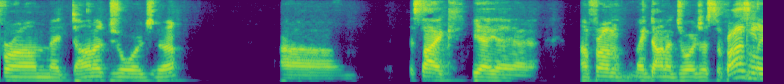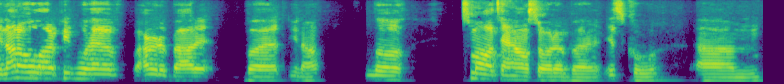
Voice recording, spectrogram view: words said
from McDonough, Georgia. Um, it's like, yeah, yeah, yeah. I'm from McDonough, Georgia. Surprisingly, not a whole lot of people have heard about it but you know, little small town sort of, but it's cool. Um,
